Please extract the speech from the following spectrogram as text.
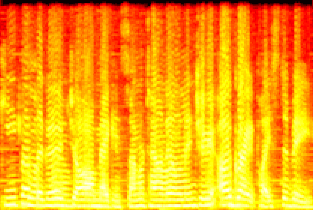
Keep up the good job making Summertown Elementary a great place to be.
